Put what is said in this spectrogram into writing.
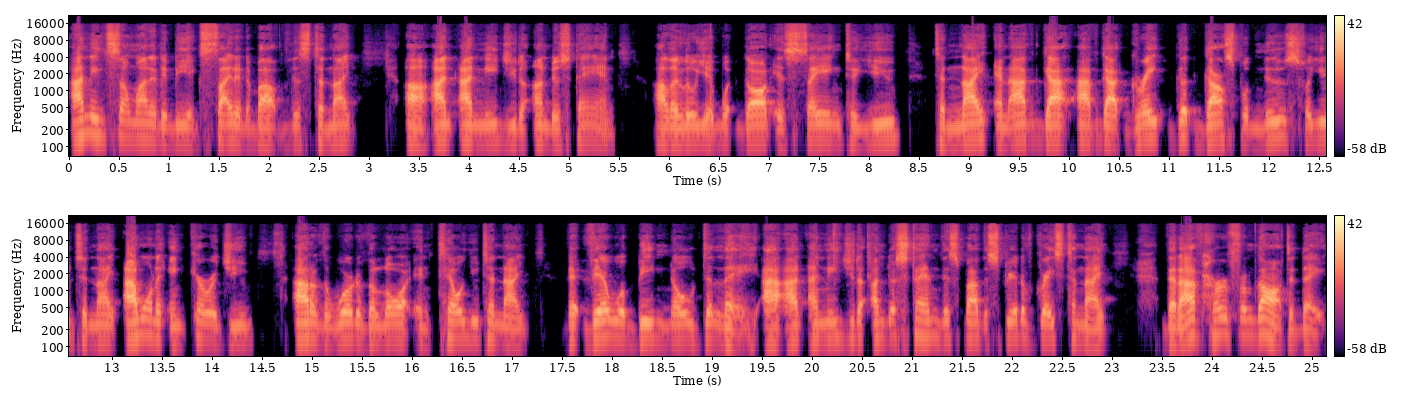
I need somebody to be excited about this tonight. Uh, I, I need you to understand, hallelujah, what God is saying to you tonight. And i've got i've got great good gospel news for you tonight. I want to encourage you out of the word of the lord and tell you tonight that there will be no delay. I, I, I need you to understand this by the spirit of grace tonight that i've heard from god today.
